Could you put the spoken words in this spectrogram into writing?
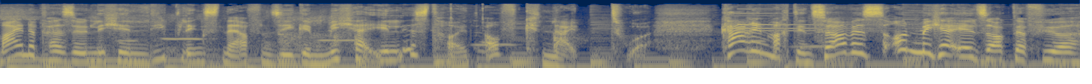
Meine persönliche Lieblingsnervensäge Michael ist heute auf Kneipentour. Karin macht den Service und Michael sorgt dafür,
